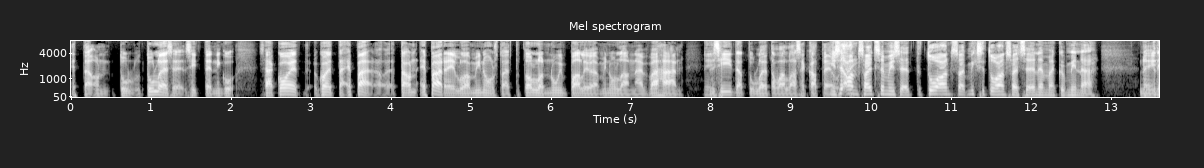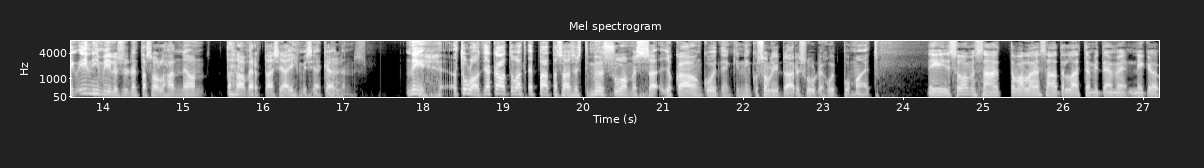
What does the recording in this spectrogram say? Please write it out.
Että on, tulee se sitten, niin kuin, sä koet, koet että, epä, että on epäreilua minusta, että tuolla on noin paljon ja minulla on näin vähän, niin, niin siitä tulee tavallaan se kateus. Niin se ansaitsemisen, että tuo ansai, miksi tuo ansaitsee enemmän kuin minä. Niin. Että niin kuin inhimillisyyden tasollahan ne on tasavertaisia ihmisiä käytännössä. Mm. Niin, tulot jakautuvat epätasaisesti myös Suomessa, joka on kuitenkin niin kuin solidaarisuuden huippumaita. Niin, Suomessa tavallaan jos ajatellaan, että miten me niin kuin,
